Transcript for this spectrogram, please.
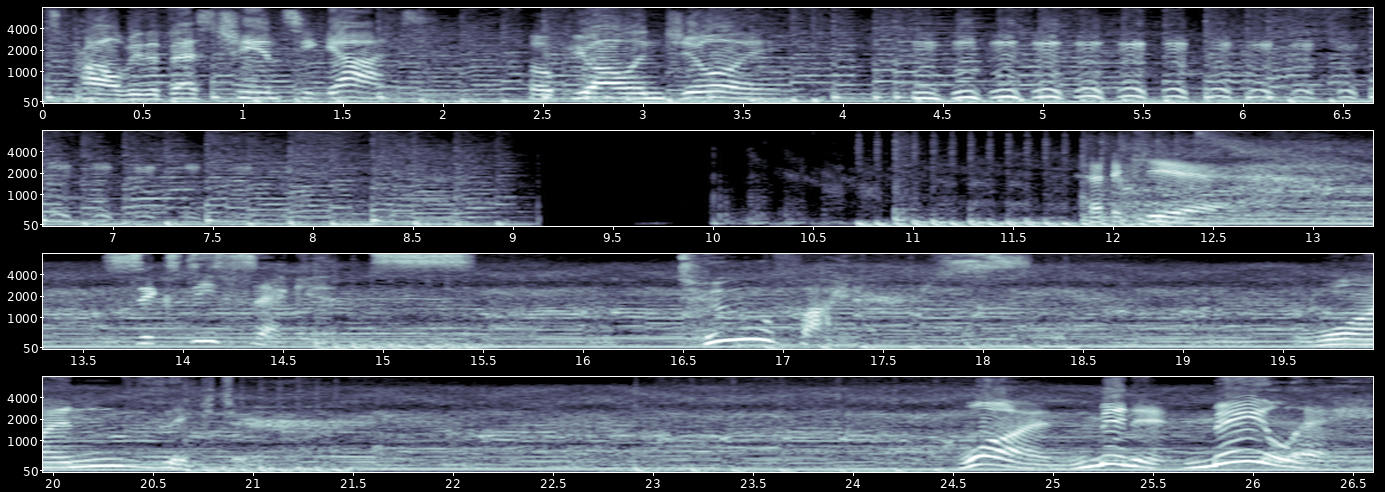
It's probably the best chance you got. Hope you all enjoy. Heck yeah. 60 seconds. Two fighters. One victor. One minute melee.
